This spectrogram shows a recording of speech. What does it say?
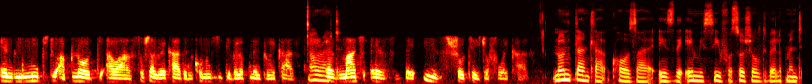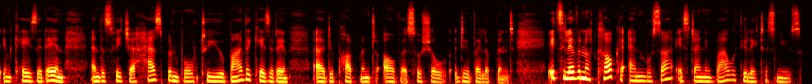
and we need to applaud our social workers and community development workers right. as much as there is shortage of workers. Nonhlanhla Khoza is the MEC for Social Development in KZN, and this feature has been brought to you by the KZN uh, Department of Social Development. It's 11 o'clock, and Musa is standing by with your latest news.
